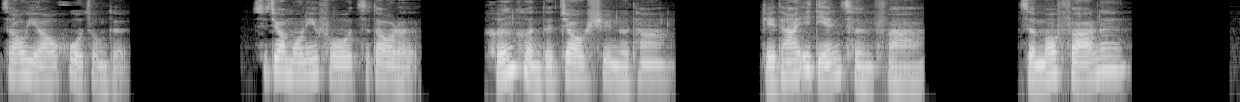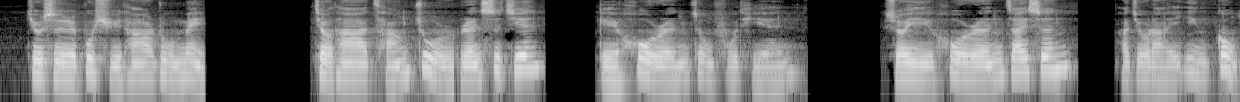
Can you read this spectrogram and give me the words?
招摇惑众的。释迦牟尼佛知道了，狠狠地教训了他，给他一点惩罚。怎么罚呢？就是不许他入昧，叫他常住人世间，给后人种福田。所以后人灾生，他就来应供。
